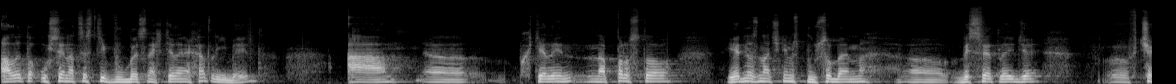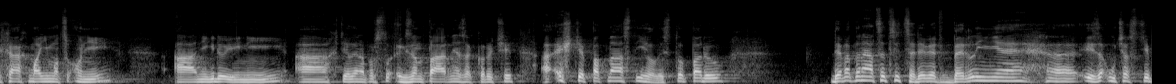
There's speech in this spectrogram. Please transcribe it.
ale to už se na cestě vůbec nechtěli nechat líbit a uh, chtěli naprosto jednoznačným způsobem uh, vysvětlit, že v Čechách mají moc oni a nikdo jiný a chtěli naprosto exemplárně zakročit. A ještě 15. listopadu 1939 v Berlíně eh, i za účasti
